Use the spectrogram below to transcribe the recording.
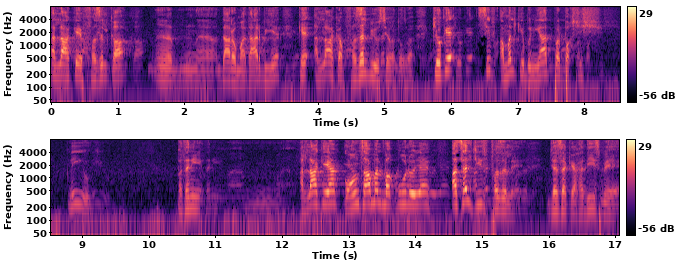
अल्लाह के फजल का दारो मदार भी है कि अल्लाह का फजल भी उससे होगा। क्योंकि सिर्फ़ अमल की बुनियाद पर बख्शिश नहीं होगी। पता नहीं, अल्लाह के यहाँ कौन सा अमल मकबूल हो जाए? असल चीज़ फजल है। जैसा कि हदीस में है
